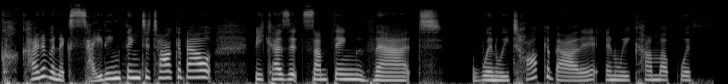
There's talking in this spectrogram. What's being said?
kind of an exciting thing to talk about because it's something that when we talk about it and we come up with,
